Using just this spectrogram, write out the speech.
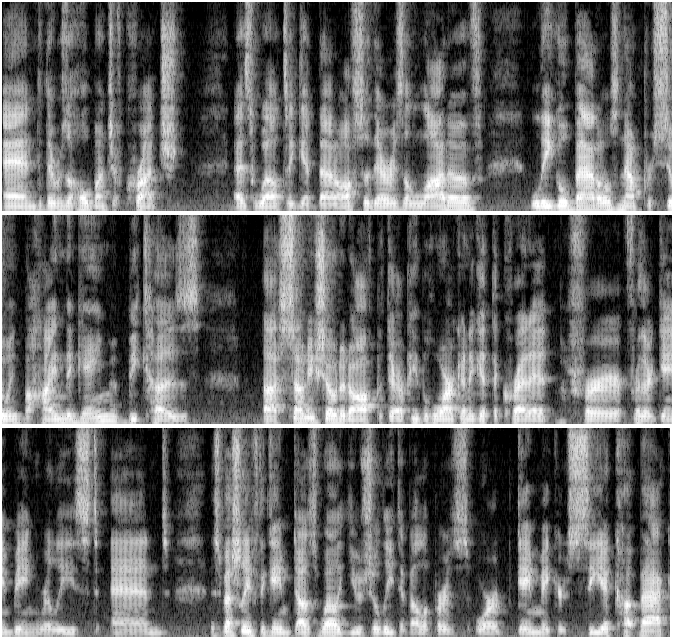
and there was a whole bunch of crunch as well to get that off so there is a lot of legal battles now pursuing behind the game because uh, Sony showed it off, but there are people who aren't going to get the credit for for their game being released, and especially if the game does well, usually developers or game makers see a cutback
